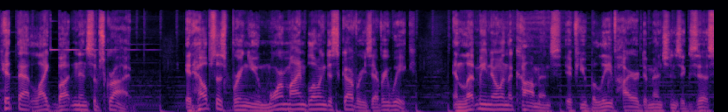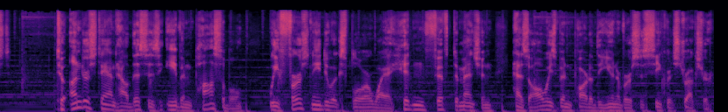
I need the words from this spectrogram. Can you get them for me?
hit that like button and subscribe. It helps us bring you more mind-blowing discoveries every week, and let me know in the comments if you believe higher dimensions exist. To understand how this is even possible, we first need to explore why a hidden fifth dimension has always been part of the universe's secret structure.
